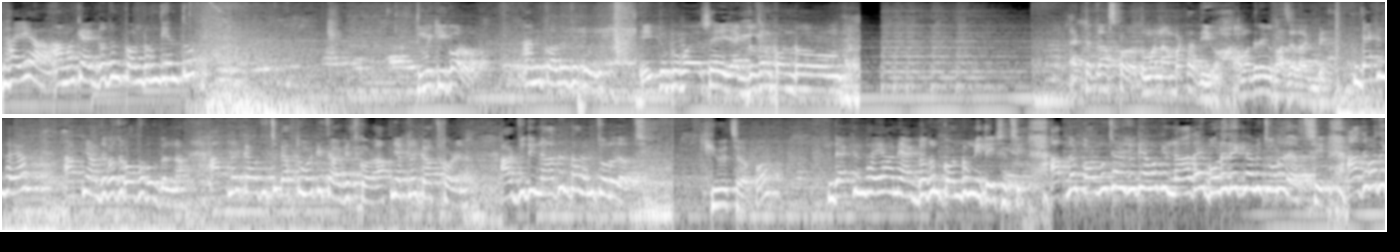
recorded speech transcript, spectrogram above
ভাইয়া আমাকে এক ডজন কন্ডম দিয়েন তো। তুমি কি করো? আমি কলেজে পড়ি। এইটুকু বয়সে এক ডজন কন্ডম। একটা কাজ করো তোমার নাম্বারটা দিও আমাদের এই কাজে লাগবে। দেখেন ভাইয়া আপনি আজে বাজে কথা বলবেন না। আপনার কাজ হচ্ছে কাস্টমারকে সার্ভিস করা আপনি আপনার কাজ করেন। আর যদি না দেন তাহলে আমি চলে যাচ্ছি। কি হয়েছে আপা? দেখেন ভাইয়া আমি এক ডজন কন্ডম নিতে এসেছি। আপনার কর্মচারী যদি আমাকে না দেয় বলে দেখলে আমি চলে যাচ্ছি। আজে বাজে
